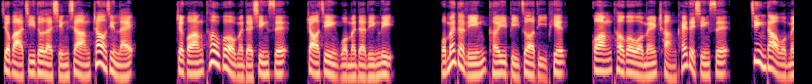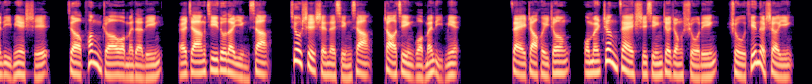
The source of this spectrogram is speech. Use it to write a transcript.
就把基督的形象照进来。这光透过我们的心思，照进我们的灵里。我们的灵可以比作底片，光透过我们敞开的心思，进到我们里面时，就碰着我们的灵，而将基督的影像，就是神的形象，照进我们里面。在教会中，我们正在实行这种属灵属天的摄影。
